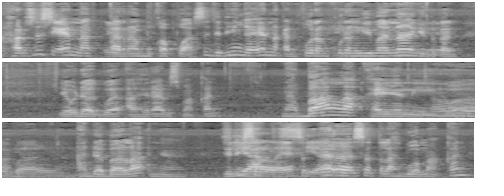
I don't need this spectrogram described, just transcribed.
harusnya sih enak karena buka puasa jadinya nggak enak kan kurang-kurang gimana gitu kan. Ya udah gue akhirnya habis makan. Nah bala kayaknya nih Oh, gua. bala. Ada balanya. Jadi Sial set- ya, set- sial. eh, setelah gua makan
